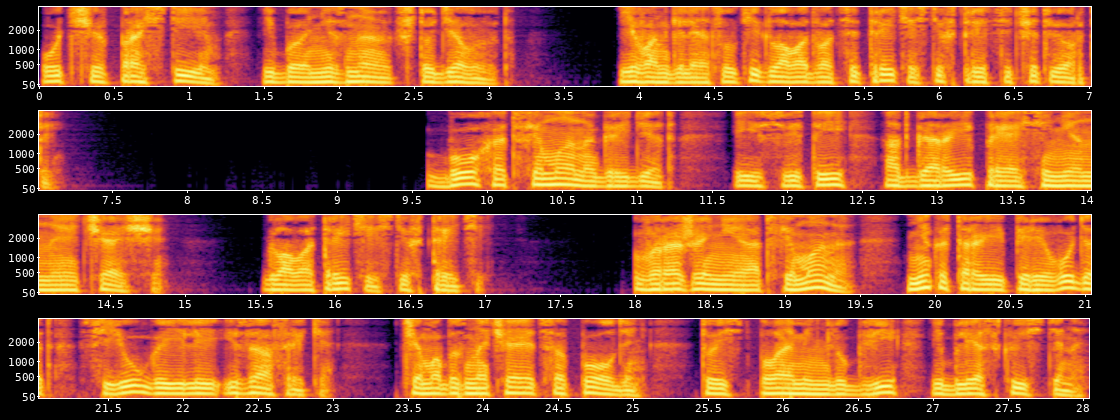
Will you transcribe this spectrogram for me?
«Отче, прости им, ибо не знают, что делают». Евангелие от Луки, глава 23, стих 34. Бог от Фимана грядет, и святый от горы преосененная чаще. Глава 3, стих 3. Выражение от Фимана некоторые переводят с юга или из Африки, чем обозначается полдень, то есть пламень любви и блеск истины.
